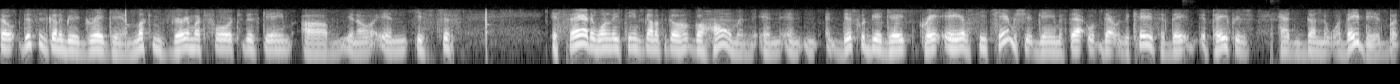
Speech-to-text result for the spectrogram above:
So this is going to be a great game. Looking very much forward to this game. Um, you know, and it's just it's sad that one of these teams going to have to go go home, and, and and and this would be a great great AFC Championship game if that if that was the case. If they the Patriots hadn't done what they did, but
